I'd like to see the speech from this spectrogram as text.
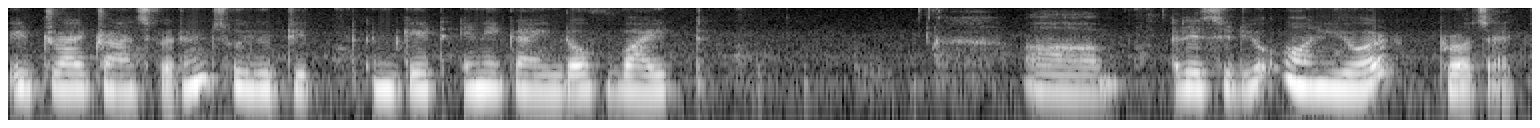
it dry transparent so you didn't get any kind of white uh, residue on your project.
